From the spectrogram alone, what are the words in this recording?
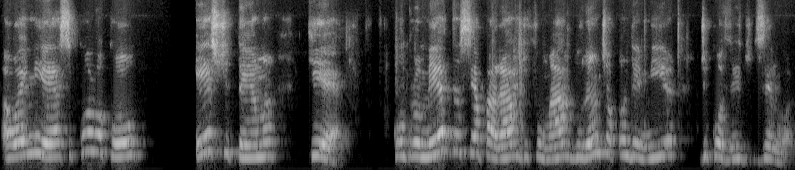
a OMS colocou este tema, que é comprometa-se a parar de fumar durante a pandemia de Covid-19.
